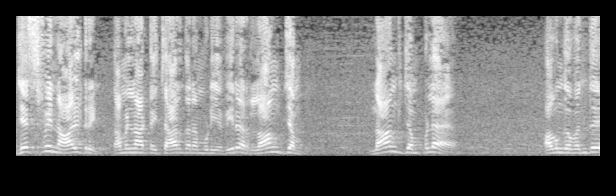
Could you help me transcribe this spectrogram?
ஜெஸ்வின் ஆல்ட்ரின் தமிழ்நாட்டை சார்ந்த நம்முடைய வீரர் லாங் ஜம்ப். லாங் ஜம்ப்பில் அவங்க வந்து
